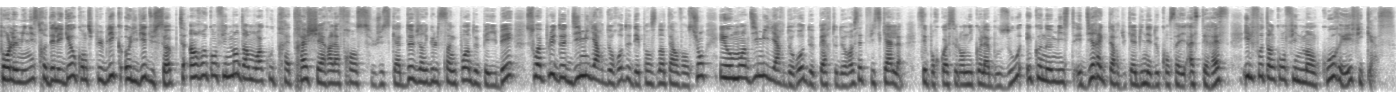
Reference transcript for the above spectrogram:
Pour le ministre délégué au compte public Olivier Dussopt, un reconfinement d'un mois coûterait très cher à la France, jusqu'à 2,5 points de PIB, soit plus de 10 milliards d'euros de dépenses d'intervention et au moins 10 milliards d'euros de pertes de recettes fiscales. C'est pourquoi, selon Nicolas Bouzou, économiste et directeur du cabinet de conseil Asterès, il faut un confinement court et efficace.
